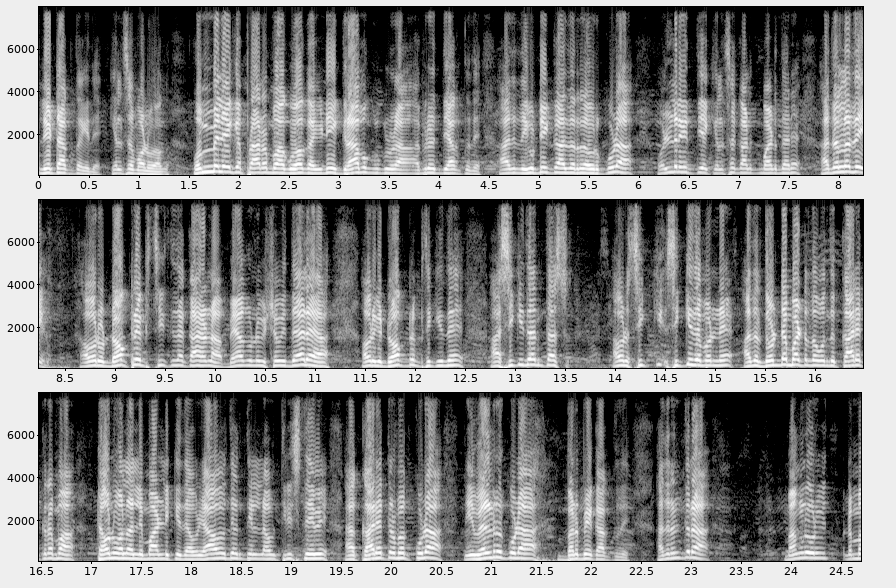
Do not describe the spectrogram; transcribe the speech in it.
ಲೇಟ್ ಆಗ್ತಾ ಇದೆ ಕೆಲಸ ಮಾಡುವಾಗ. ಒಮ್ಮೆಲೆಗೆ ಪ್ರಾರಂಭ ಆಗುವಾಗ ಇಡೀ ಗ್ರಾಮಗಳು ಕೂಡ ಅಭಿವೃದ್ಧಿ ಆಗ್ತದೆ. ಆದ್ದರಿಂದ ಯು ಟಿ ಖಾದರ್ರವರು ಕೂಡ ಒಳ್ಳೆ ರೀತಿಯ ಕೆಲಸ ಮಾಡಿದ್ದಾರೆ. ಅದಲ್ಲದೆ ಅವರು ಡಾಕ್ಟ್ರೇಟ್ ಸಿಕ್ಕಿದ ಕಾರಣ ಬೆಂಗಳೂರು ವಿಶ್ವವಿದ್ಯಾಲಯ ಅವರಿಗೆ ಡಾಕ್ಟ್ರೇಟ್ ಸಿಕ್ಕಿದೆ. ಆ ಸಿಕ್ಕಿದಂಥ ಅವರು ಸಿಕ್ಕಿ, ಸಿಕ್ಕಿದ ಮೊನ್ನೆ ಅದರ ದೊಡ್ಡ ಮಟ್ಟದ ಒಂದು ಕಾರ್ಯಕ್ರಮ ಟೌನ್ ಹಾಲಲ್ಲಿ ಮಾಡಲಿಕ್ಕಿದೆ. ಅವ್ರು ಯಾವುದು ಅಂತೇಳಿ ನಾವು ತಿಳಿಸ್ತೇವೆ. ಆ ಕಾರ್ಯಕ್ರಮಕ್ಕೆ ಕೂಡ ನೀವೆಲ್ಲರೂ ಕೂಡ ಬರಬೇಕಾಗ್ತದೆ. ಅದರ ನಂತರ ಮಂಗಳೂರು ನಮ್ಮ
